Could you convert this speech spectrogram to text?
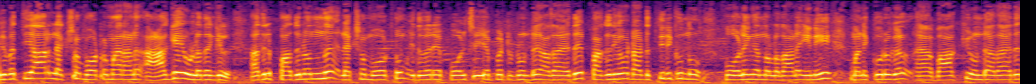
ഇരുപത്തിയാറ് ലക്ഷം വോട്ടർമാരാണ് ആകെ ഉള്ളതെങ്കിൽ അതിൽ പതിനൊന്ന് ലക്ഷം വോട്ടും ഇതുവരെ പോൾ ചെയ്യപ്പെട്ടിട്ടുണ്ട്. അതായത് പകുതിയോട് അടുത്തിരിക്കുന്നു പോളിംഗ് എന്നുള്ളതാണ്. ഇനി മണിക്കൂറുകൾ ബാക്കിയുണ്ട്. അതായത്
